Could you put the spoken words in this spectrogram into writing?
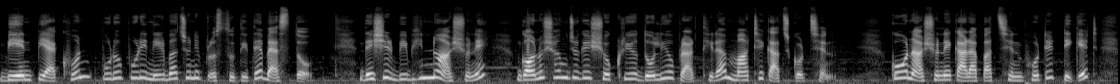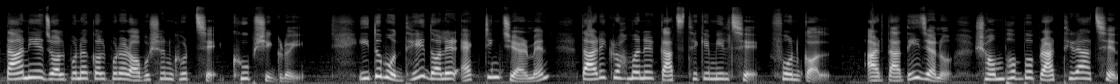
বিএনপি এখন পুরোপুরি নির্বাচনী প্রস্তুতিতে ব্যস্ত। দেশের বিভিন্ন আসনে গণসংযোগের সক্রিয় দলীয় প্রার্থীরা মাঠে কাজ করছেন। কোন আসনে কারা পাচ্ছেন ভোটের টিকিট, তা নিয়ে জল্পনা কল্পনার অবসান ঘটছে খুব শীঘ্রই। ইতোমধ্যেই দলের অ্যাক্টিং চেয়ারম্যান তারেক রহমানের কাছ থেকে মিলছে ফোন কল, আর তাতেই যেন সম্ভাব্য প্রার্থীরা আছেন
